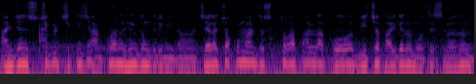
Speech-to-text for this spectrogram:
안전 수칙을 지키지 않고 하는 행동들입니다. 제가 조금만 더 속도가 빨랐고 미처 발견을 못했으면은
